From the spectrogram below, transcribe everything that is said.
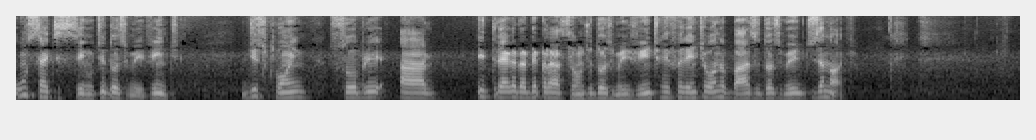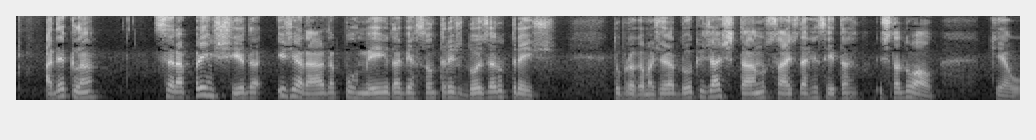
175 de 2020 dispõe sobre a entrega da declaração de 2020 referente ao ano base 2019. A Declan será preenchida e gerada por meio da versão 3203 do programa gerador que já está no site da Receita Estadual, que é o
